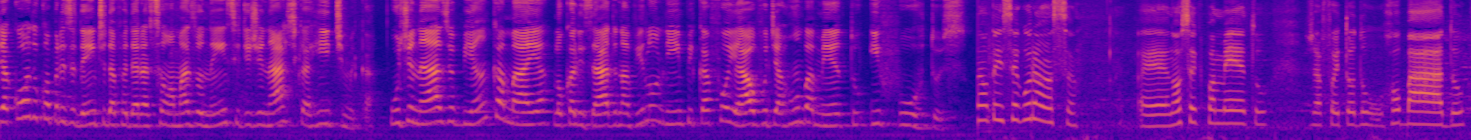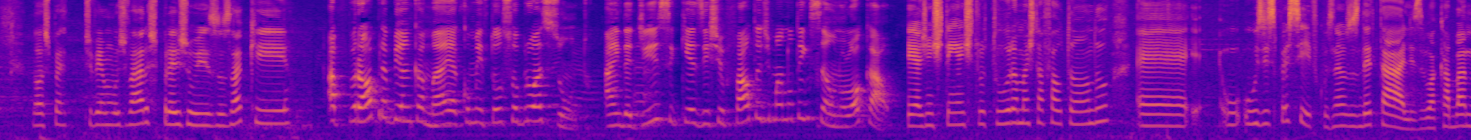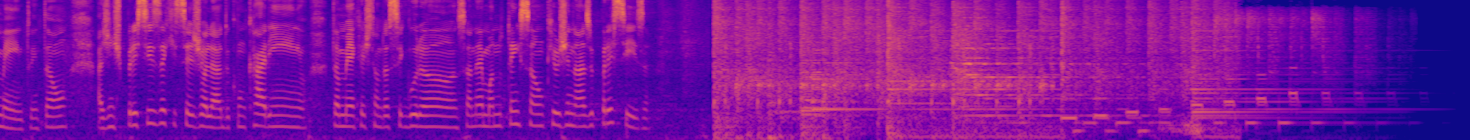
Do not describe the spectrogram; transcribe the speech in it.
De acordo com a presidente da Federação Amazonense de Ginástica Rítmica, o ginásio Bianca Maia, localizado na Vila Olímpica, foi alvo de arrombamento e furtos. Não tem segurança. É, nosso equipamento já foi todo roubado, nós tivemos vários prejuízos aqui. A própria Bianca Maia comentou sobre o assunto. Ainda disse que existe falta de manutenção no local. É, a gente tem a estrutura, mas está faltando é, os específicos, né, os detalhes, o acabamento. Então, a gente precisa que seja olhado com carinho, também a questão da segurança, né, manutenção que o ginásio precisa.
